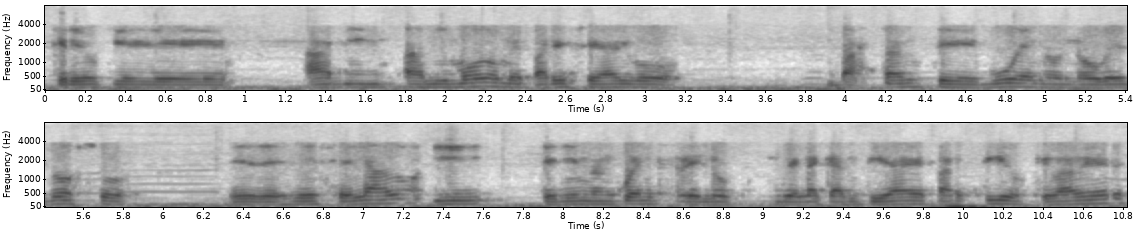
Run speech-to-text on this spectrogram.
Creo que a mi, a mi modo me parece algo bastante bueno, novedoso eh, desde ese lado y teniendo en cuenta de, lo, de la cantidad de partidos que va a haber,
